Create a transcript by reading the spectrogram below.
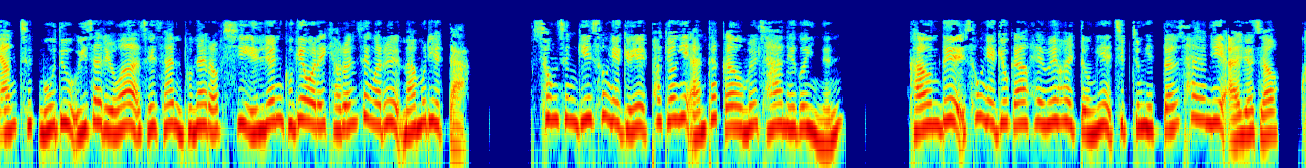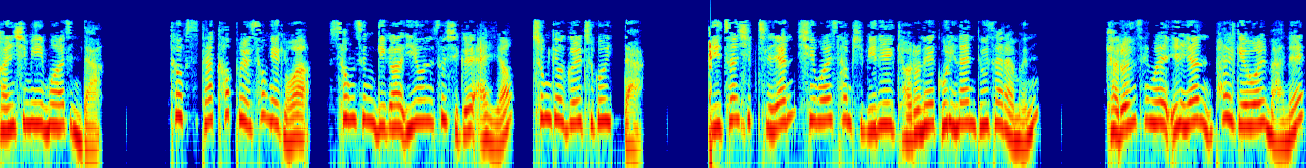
양측 모두 위자료와 재산 분할 없이 1년 9개월의 결혼 생활을 마무리했다. 송승기 송혜교의 파경이 안타까움을 자아내고 있는 가운데 송혜교가 해외 활동에 집중했던 사연이 알려져 관심이 모아진다. 톱스타 커플 송혜교와 송승기가 이혼 소식을 알려 충격을 주고 있다. 2017년 10월 31일 결혼에 골인한 두 사람은 결혼 생활 1년 8개월 만에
